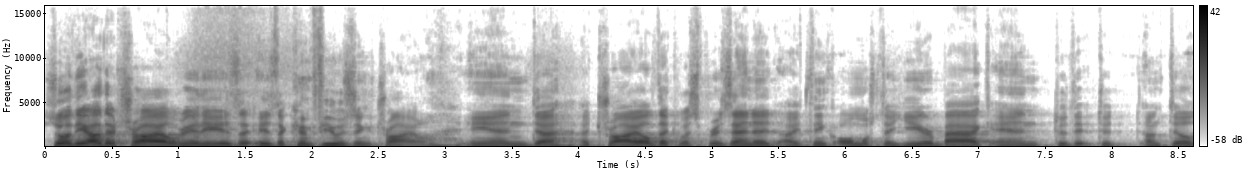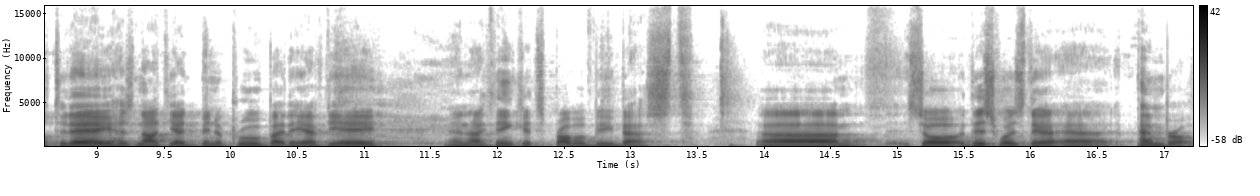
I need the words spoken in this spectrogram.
So the other trial really is a, is a confusing trial, and uh, a trial that was presented, I think, almost a year back, and to the, to, until today has not yet been approved by the FDA, and I think it's probably best. Um, so this was the uh, Pembro.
